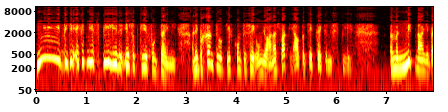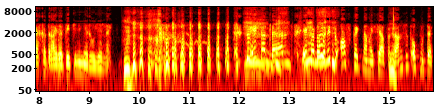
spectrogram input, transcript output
Nee, weet jy, ek het nie 'n spieël hier eers op Teefontein nie. Aan die begin toe ek hier kom te sê om Johannes, wat help ek jy kyk in die spieël? 'n minuut na jy weggedraai het, weet jy nie meer hoe jy lyk. so ek kan dan ek kan nou net so afkyk na myself en Ja. dan sit ook met 'n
